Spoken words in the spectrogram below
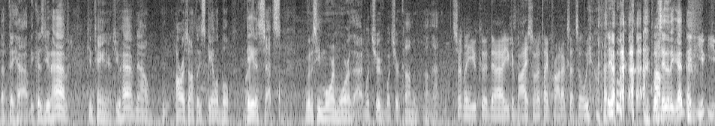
that they have? Because you have containers, you have now horizontally scalable data sets. We're going to see more and more of that. What's your, what's your comment on that? Certainly you could, uh, you could buy Sonatype products, that's what we do. We'll say that again? Uh, you, you,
